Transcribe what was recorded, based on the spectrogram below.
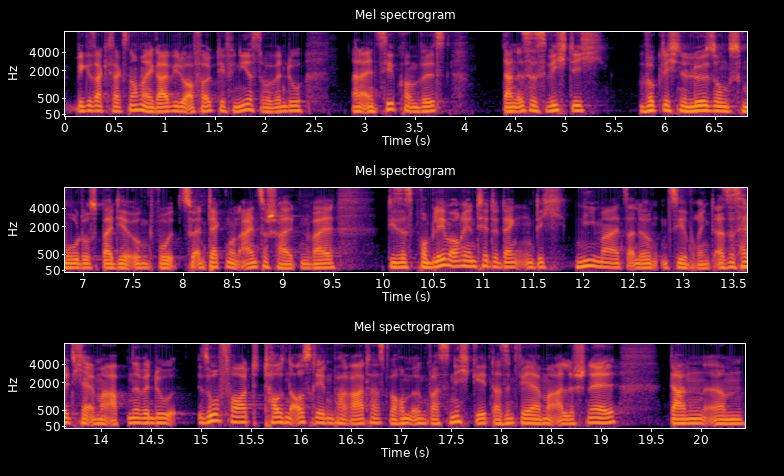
wie gesagt, ich sage es nochmal, egal wie du Erfolg definierst, aber wenn du an ein Ziel kommen willst, dann ist es wichtig, wirklich einen Lösungsmodus bei dir irgendwo zu entdecken und einzuschalten, weil dieses problemorientierte Denken dich niemals an irgendein Ziel bringt. Also es hält dich ja immer ab. Ne? Wenn du sofort tausend Ausreden parat hast, warum irgendwas nicht geht, da sind wir ja immer alle schnell, dann ähm,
